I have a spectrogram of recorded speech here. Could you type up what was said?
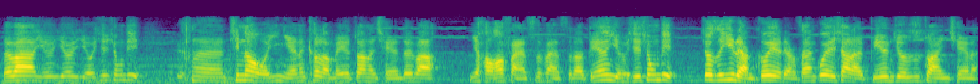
对吧？有有有些兄弟。嗯，听了我一年的课了，没有赚到钱，对吧？你好好反思反思了。别人有些兄弟就是一两个月、两三个月下来，别人就日赚一千了。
